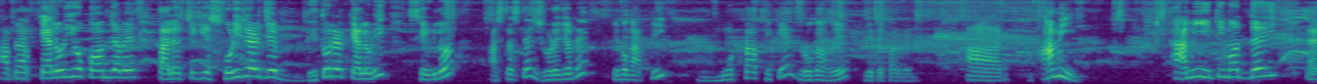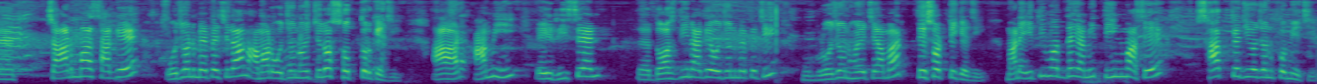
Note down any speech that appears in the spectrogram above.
আপনার ক্যালোরিও কম যাবে, তাহলে হচ্ছে গিয়ে শরীরের যে ভেতরের ক্যালোরি সেগুলো আস্তে আস্তে ঝরে যাবে এবং আপনি মোটা থেকে রোগা হয়ে যেতে পারবেন। আর আমি আমি ইতিমধ্যেই চার মাস আগে ওজন মেপেছিলাম, আমার ওজন হয়েছিল সত্তর কেজি। আর আমি এই রিসেন্ট দশ দিন আগে ওজন মেপেছি, ওজন হয়েছে আমার তেষট্টি কেজি। মানে ইতিমধ্যেই আমি তিন মাসে সাত কেজি ওজন কমিয়েছি।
